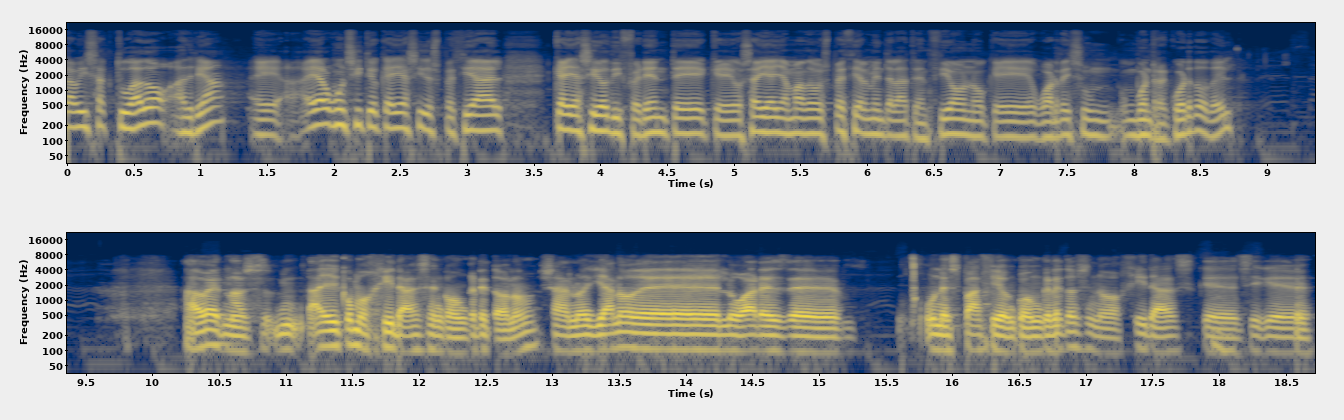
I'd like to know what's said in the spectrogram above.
habéis actuado, Adrián, eh, ¿hay algún sitio que haya sido especial, que haya sido diferente, que os haya llamado especialmente la atención o que guardéis un buen recuerdo de él? A ver, hay como giras en concreto, ¿no? O sea, no, ya no de lugares de un espacio en concreto, sino giras que mm. sí que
